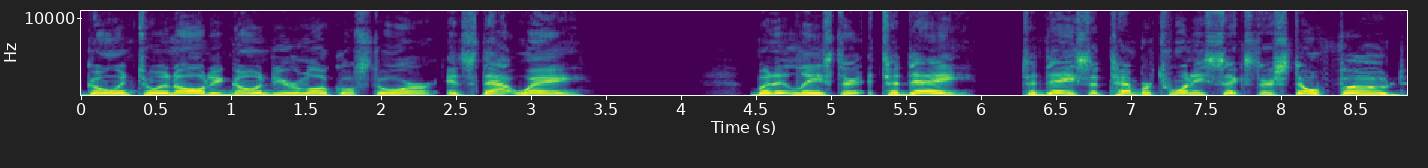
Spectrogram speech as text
Go into an Aldi, go into your local store. It's that way. But at least today, today, September 26th, there's still food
